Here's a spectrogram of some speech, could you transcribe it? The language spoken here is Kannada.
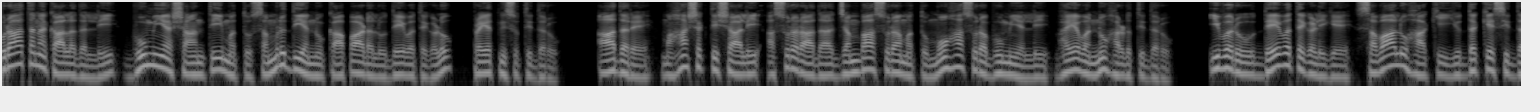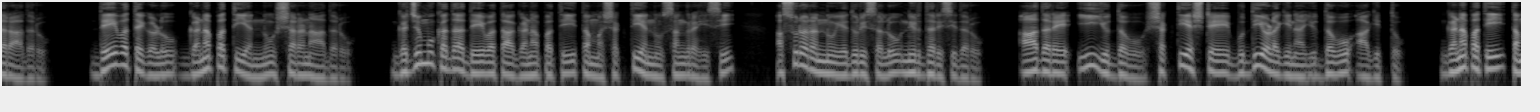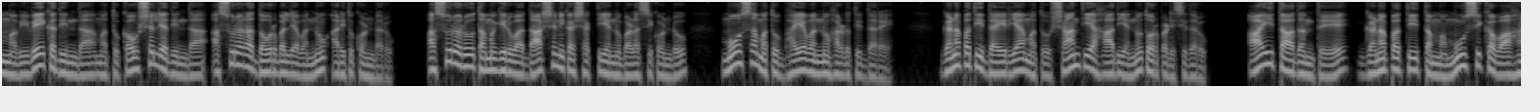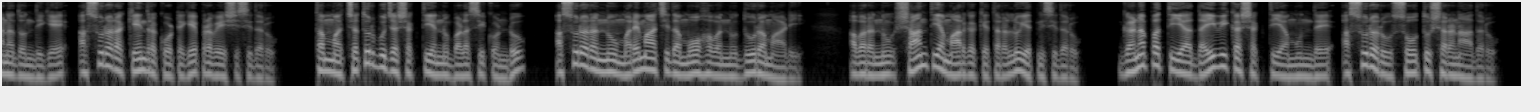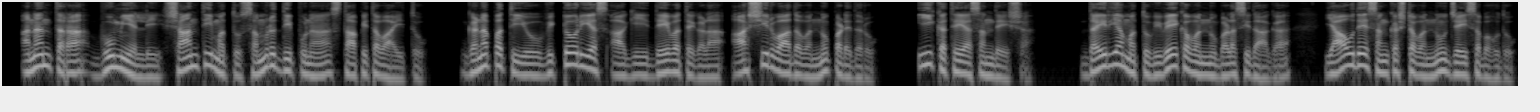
ಪುರಾತನ ಕಾಲದಲ್ಲಿ ಭೂಮಿಯ ಶಾಂತಿ ಮತ್ತು ಸಮೃದ್ಧಿಯನ್ನು ಕಾಪಾಡಲು ದೇವತೆಗಳು ಪ್ರಯತ್ನಿಸುತ್ತಿದ್ದರು. ಆದರೆ ಮಹಾಶಕ್ತಿಶಾಲಿ ಅಸುರರಾದ ಜಂಬಾಸುರ ಮತ್ತು ಮೋಹಾಸುರ ಭೂಮಿಯಲ್ಲಿ ಭಯವನ್ನು ಹರಡುತ್ತಿದ್ದರು. ಇವರು ದೇವತೆಗಳಿಗೆ ಸವಾಲು ಹಾಕಿ ಯುದ್ಧಕ್ಕೆ ಸಿದ್ಧರಾದರು. ದೇವತೆಗಳು ಗಣಪತಿಯನ್ನು ಶರಣಾದರು. ಗಜಮುಖದ ದೇವತಾ ಗಣಪತಿ ತಮ್ಮ ಶಕ್ತಿಯನ್ನು ಸಂಗ್ರಹಿಸಿ ಅಸುರರನ್ನು ಎದುರಿಸಲು ನಿರ್ಧರಿಸಿದರು. ಆದರೆ ಈ ಯುದ್ಧವು ಶಕ್ತಿಯಷ್ಟೇ ಬುದ್ಧಿಯೊಳಗಿನ ಯುದ್ಧವೂ ಆಗಿತ್ತು. ಗಣಪತಿ ತಮ್ಮ ವಿವೇಕದಿಂದ ಮತ್ತು ಕೌಶಲ್ಯದಿಂದ ಅಸುರರ ದೌರ್ಬಲ್ಯವನ್ನು ಅರಿತುಕೊಂಡರು. ಅಸುರರು ತಮಗಿರುವ ದಾರ್ಶನಿಕ ಶಕ್ತಿಯನ್ನು ಬಳಸಿಕೊಂಡು ಮೋಸ ಮತ್ತು ಭಯವನ್ನು ಹರಡುತ್ತಿದ್ದರೆ, ಗಣಪತಿ ಧೈರ್ಯ ಮತ್ತು ಶಾಂತಿಯ ಹಾದಿಯನ್ನು ತೋರ್ಪಡಿಸಿದರು. ಆಯಿತಾದಂತೆಯೇ, ಗಣಪತಿ ತಮ್ಮ ಮೂಸಿಕ ವಾಹನದೊಂದಿಗೆ ಅಸುರರ ಕೇಂದ್ರಕೋಟೆಗೆ ಪ್ರವೇಶಿಸಿದರು. ತಮ್ಮ ಚತುರ್ಭುಜ ಶಕ್ತಿಯನ್ನು ಬಳಸಿಕೊಂಡು ಅಸುರರನ್ನು ಮರೆಮಾಚಿದ ಮೋಹವನ್ನು ದೂರ ಮಾಡಿ ಅವರನ್ನು ಶಾಂತಿಯ ಮಾರ್ಗಕ್ಕೆ ತರಲು ಯತ್ನಿಸಿದರು. ಗಣಪತಿಯ ದೈವಿಕ ಶಕ್ತಿಯ ಮುಂದೆ ಅಸುರರು ಸೋತು ಶರಣಾದರು. ಅನಂತರ ಭೂಮಿಯಲ್ಲಿ ಶಾಂತಿ ಮತ್ತು ಸಮೃದ್ಧಿ ಪುನಃ ಸ್ಥಾಪಿತವಾಯಿತು. ಗಣಪತಿಯು ವಿಕ್ಟೋರಿಯಸ್ ಆಗಿ ದೇವತೆಗಳ ಆಶೀರ್ವಾದವನ್ನು ಪಡೆದರು. ಈ ಕಥೆಯ ಸಂದೇಶ, ಧೈರ್ಯ ಮತ್ತು ವಿವೇಕವನ್ನು ಬಳಸಿದಾಗ ಯಾವುದೇ ಸಂಕಷ್ಟವನ್ನೂ ಜಯಿಸಬಹುದು.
